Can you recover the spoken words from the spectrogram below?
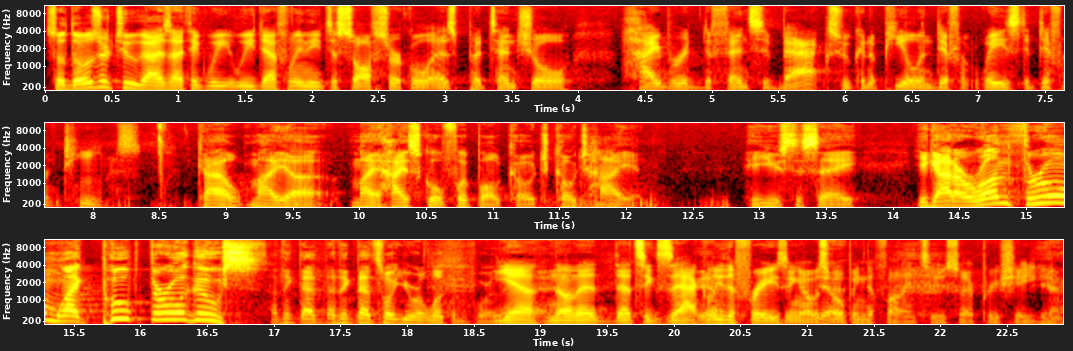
So those are two guys I think we, we definitely need to soft circle as potential hybrid defensive backs who can appeal in different ways to different teams. Kyle, my uh, my high school football coach, Coach Hyatt, he used to say, "You got to run through them like poop through a goose." I think that I think that's what you were looking for. There. Yeah, no, that that's exactly Yeah. the phrasing I was Yeah. hoping to find too. So I appreciate you, Yeah, you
